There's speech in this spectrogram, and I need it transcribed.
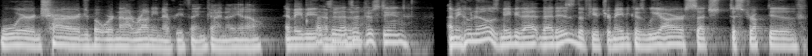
we're in charge, but we're not running everything, kind of, you know. And maybe that's, I mean, that's interesting. I mean, who knows? Maybe that that is the future. Maybe because we are such destructive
